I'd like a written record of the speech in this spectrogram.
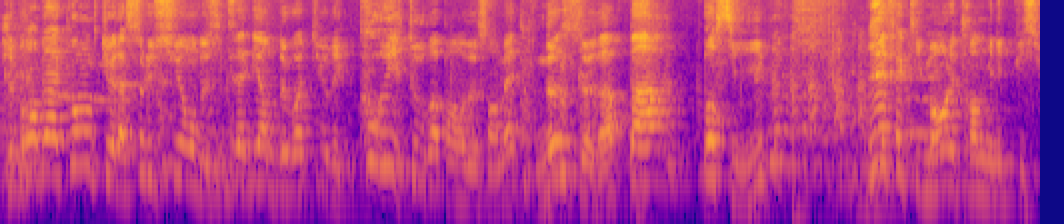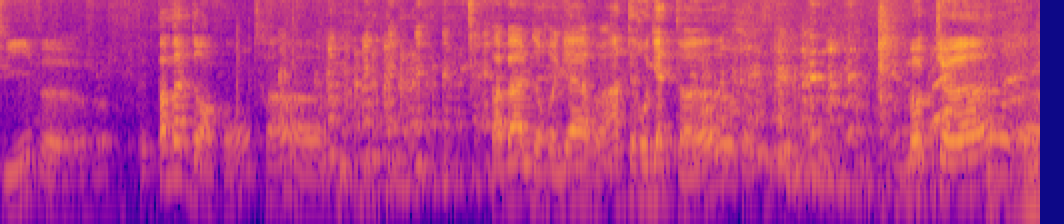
je me rends bien compte que la solution de zigzaguer entre deux voitures et courir tout droit pendant 200 mètres ne sera pas possible. Et effectivement, les 30 minutes qui suivent, euh, pas mal de rencontres, hein, euh, pas mal de regards interrogateurs, moqueurs, euh,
